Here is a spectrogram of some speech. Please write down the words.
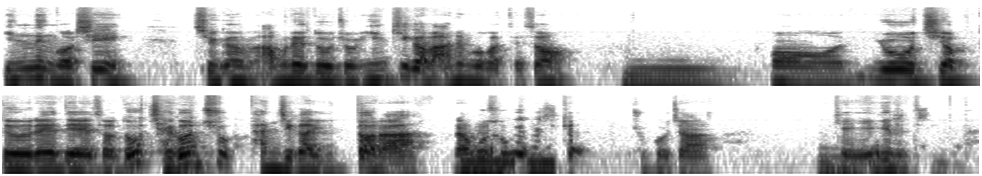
있는 것이 지금 아무래도 좀 인기가 많은 것 같아서 음, 어요 지역들에 대해서도 재건축 단지가 있더라라고 음. 소개를 시켜주고자 이렇게 음. 얘기를 드립니다.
